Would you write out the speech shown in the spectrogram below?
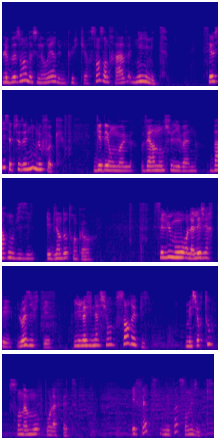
Le besoin de se nourrir d'une culture sans entrave ni limite. C'est aussi ses pseudonymes loufoques. Gédéon Moll, Vernon Sullivan, Baron Visi et bien d'autres encore. C'est l'humour, la légèreté, l'oisiveté, l'imagination sans répit, mais surtout son amour pour la fête. Et fête n'est pas sans musique.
